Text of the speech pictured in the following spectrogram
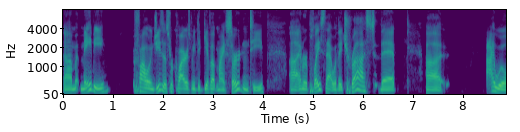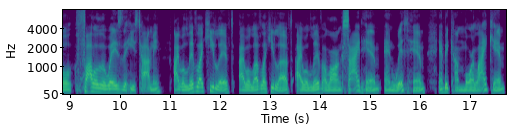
Um, maybe following Jesus requires me to give up my certainty uh, and replace that with a trust that uh, I will follow the ways that he's taught me. I will live like he lived. I will love like he loved. I will live alongside him and with him and become more like him.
